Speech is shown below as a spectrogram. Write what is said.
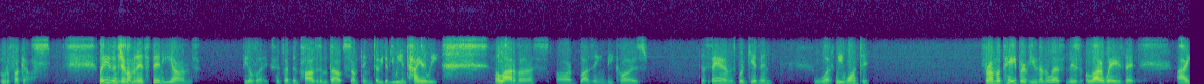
Who the fuck else? Ladies and gentlemen, it's been eons, feels like, since I've been positive about something WWE entirely. A lot of us are buzzing because the fans were given what we wanted from a pay per view. Nonetheless, there's a lot of ways that I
